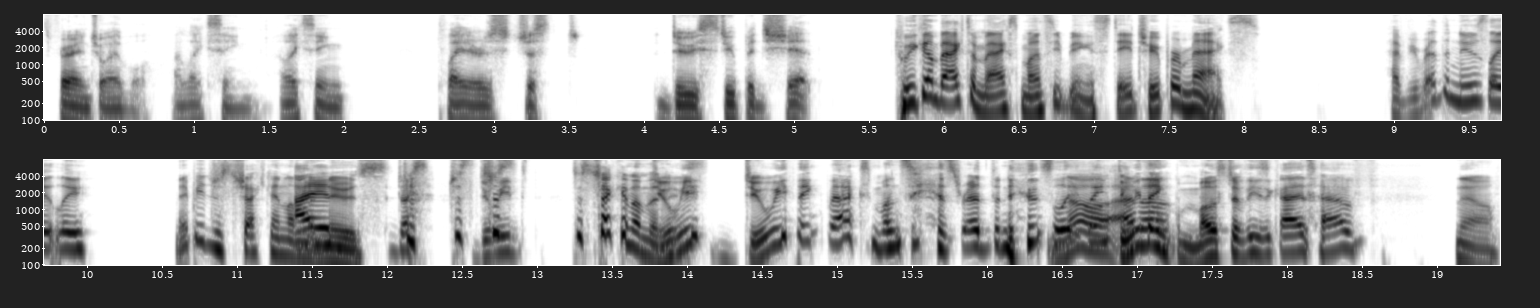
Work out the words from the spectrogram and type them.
it's very enjoyable. I like seeing I like seeing players just do stupid shit. Can we come back to Max Muncy being a state trooper? Max, have you read the news lately? Maybe just check in on the I- news. do- Just, just, do just, we just check in on the do news. we do we think Max Muncy has read the news No, lately? I do we think most of these guys have? No.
